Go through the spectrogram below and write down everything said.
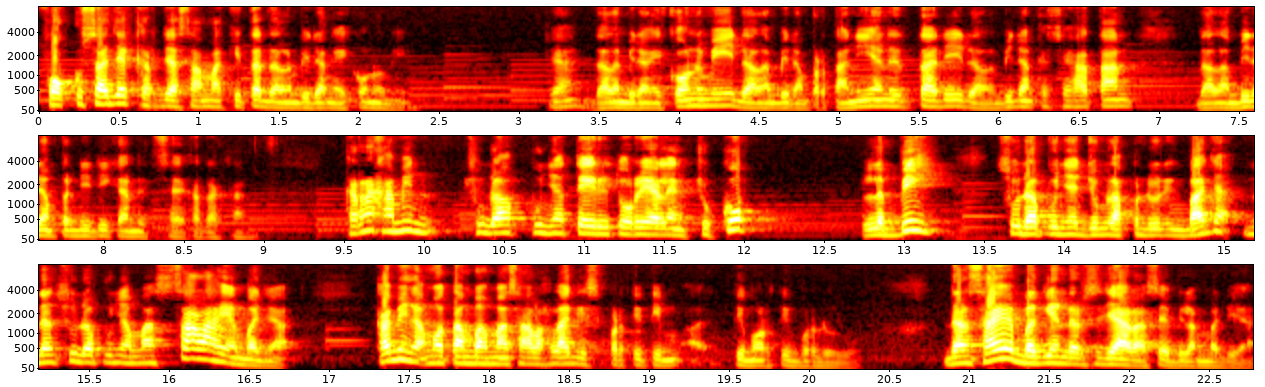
fokus saja kerjasama kita dalam bidang ekonomi. Ya, dalam bidang ekonomi, dalam bidang pertanian itu tadi, dalam bidang kesehatan, dalam bidang pendidikan itu saya katakan. Karena kami sudah punya teritorial yang cukup, lebih, sudah punya jumlah penduduk yang banyak, dan sudah punya masalah yang banyak. Kami nggak mau tambah masalah lagi seperti tim, Timur Timur dulu. Dan saya bagian dari sejarah, saya bilang sama dia.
